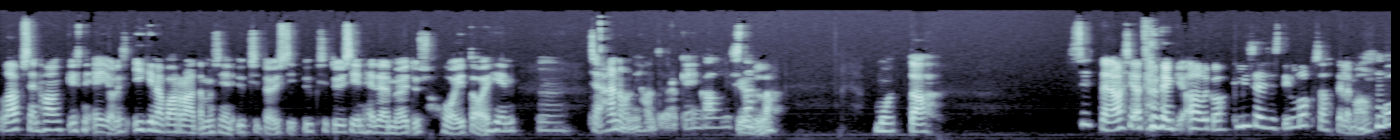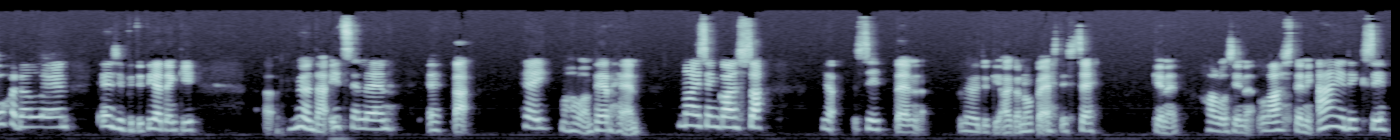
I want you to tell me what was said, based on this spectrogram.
lapsen hankkisi, niin ei olisi ikinä varaa tämmöisiin yksityisi, yksityisiin hedelmöityshoitoihin. Mm. Sehän on ihan törkeän kallista. Kyllä. Mutta sitten asiat jotenkin alkoi kliseisesti loksahtelemaan kohdalleen. Ensin piti tietenkin äh, myöntää itselleen, että hei, mä haluan perheen naisen kanssa. Ja sitten löytyikin aika nopeasti se, kenet halusin lasteni äidiksi.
